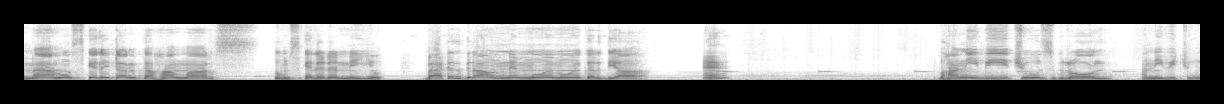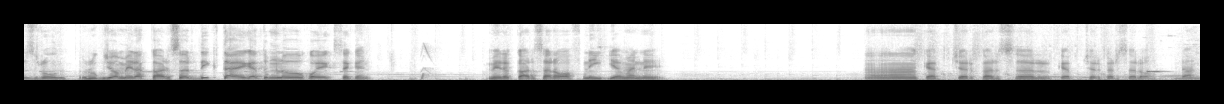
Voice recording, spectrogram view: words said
मैं हूँ स्केलेटन कहा मार्स तुम स्केलेटन नहीं हो। बैटल ग्राउंड ने मोए मोए कर दिया। हैं? Honey bee choose role honey bee choose role रुक जाओ, मेरा कर्सर दिखता है क्या तुम लोगों को? एक सेकेंड मेरा कर्सर ऑफ़ नहीं किया मैंने। Capture cursor capture cursor off done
